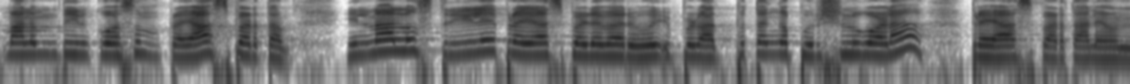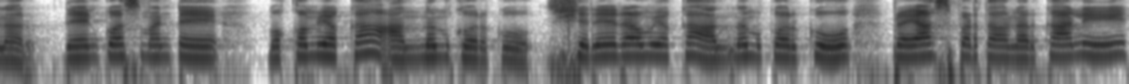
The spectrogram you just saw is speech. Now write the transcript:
మనం దీనికోసం ప్రయాసపడతాం. ఇన్నాళ్ళు స్త్రీలే ప్రయాసపడేవారు. ఇప్పుడు అద్భుతంగా పురుషులు కూడా ప్రయాసపడతానే ఉన్నారు. దేనికోసం అంటే ముఖం యొక్క అందం కొరకు శరీరం యొక్క అందం కొరకు ప్రయాసపడతా ఉన్నారు. కానీ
